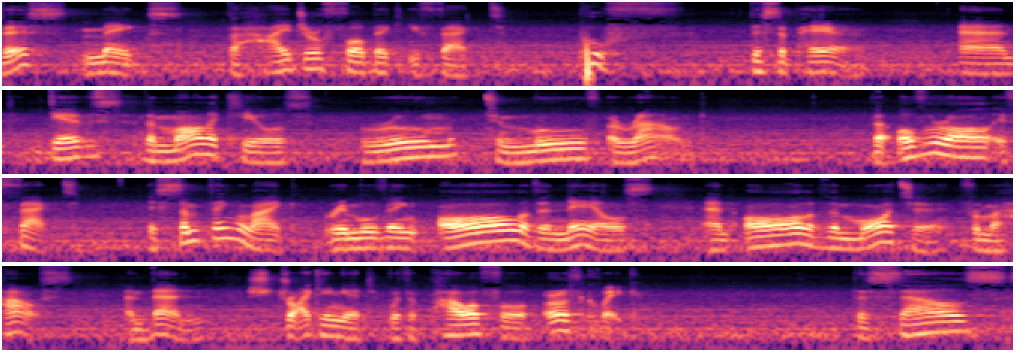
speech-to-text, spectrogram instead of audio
This makes the hydrophobic effect poof disappear and gives the molecules room to move around. The overall effect is something like removing all of the nails and all of the mortar from a house and then striking it with a powerful earthquake the cell's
